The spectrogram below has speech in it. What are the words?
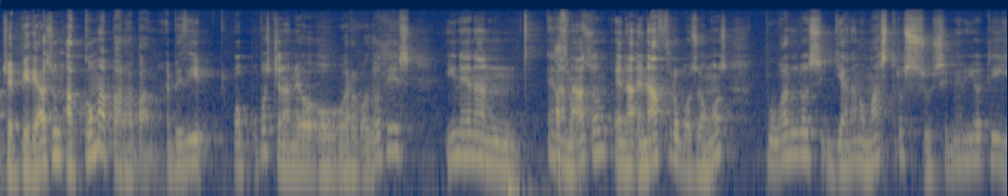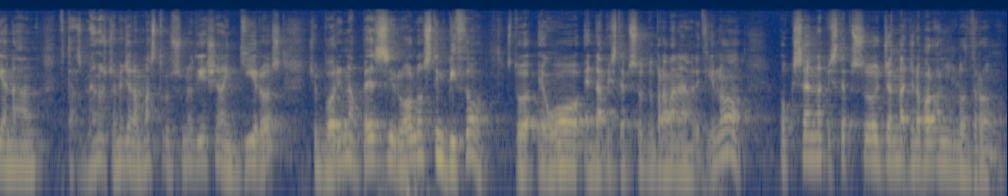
και επηρεάζουν ακόμα παραπάνω. Επειδή όπως και να είναι ο, ο εργοδότης, είναι έναν, έναν άτομο, ένα, ένα άνθρωπος όμως, που άλλος για να είναι ο μάστρος σου σημαίνει ότι για να φτασμένος για ένα μάστρος σου είναι ότι έχει έναν κύρο και μπορεί να παίζει ρόλο στην πυθό. Στο εγώ να πιστέψω ότι το πράγμα είναι αληθινό, ο ξένα να πιστέψω για να, για να πάρω άλλο δρόμο.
